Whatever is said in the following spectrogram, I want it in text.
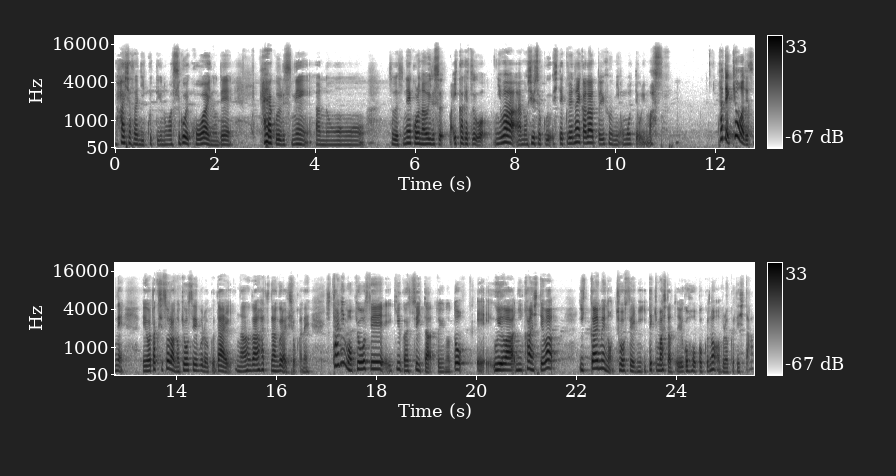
歯医者さんに行くっていうのはすごい怖いので、早くですね、あのそうですね、コロナウイルス、1ヶ月後には、あの、収束してくれないかなというふうに思っております。さて、今日はですね、え私、空の矯正ブログ第7弾、8弾ぐらいでしょうかね。下にも矯正器具がついたというのと、えー、上は、に関しては、1回目の調整に行ってきましたというご報告のブログでした。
